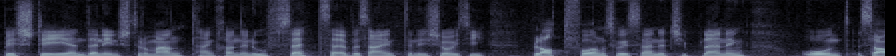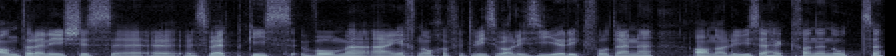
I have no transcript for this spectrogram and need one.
bestehenden Instrumenten können aufsetzen können. Das eine ist unsere Plattform Swiss Energy Planning und das andere ist ein, äh, ein WebGIS, wo man eigentlich nachher für die Visualisierung von diesen Analysen nutzen konnte.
